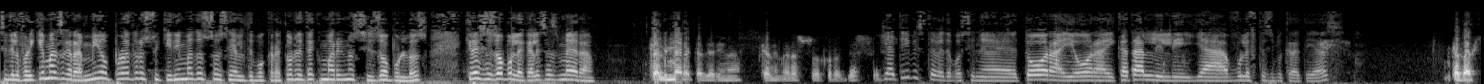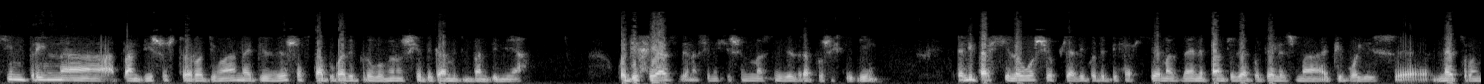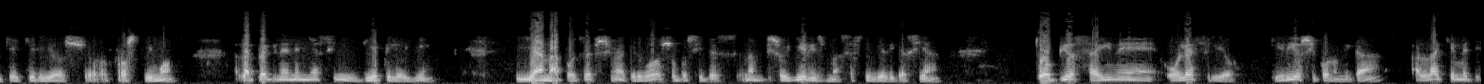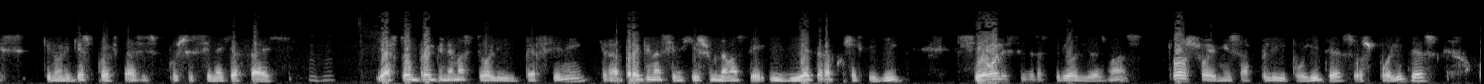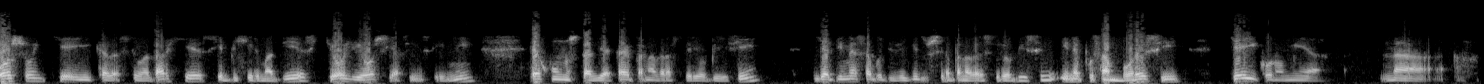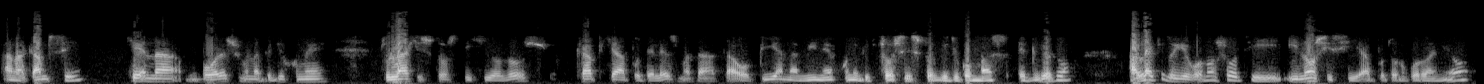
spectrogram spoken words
Στην τηλεφωνική μας γραμμή ο πρόεδρος του κινήματος Σοσιαλδημοκρατών ΕΔΕΚ Μαρίνος Σιζόπουλος. Κύριε Σιζόπουλε, καλή σας μέρα. Καλημέρα Κατερίνα, καλημέρα στους ακροατές σας. Γιατί πιστεύετε πως είναι τώρα η ώρα η κατάλληλη για βουλευτές επικρατείας; Καταρχήν πριν να απαντήσω στο ερώτημα να επιβεβαιώσω αυτά που είπατε προηγουμένως σχετικά με την πανδημία. Ότι χρειάζεται να συνεχίσουμε να είμαστε ιδιαίτερα προσεκτικοί. Δεν υπάρχει λόγος η οποιαδήποτε πειθαρχία μας να είναι πάντοτε αποτέλεσμα επιβολής ε, μέτρων και κυρίως ε, προστήμων. Αλλά πρέπει να είναι μια συνειδητή επιλογή για να αποτρέψουμε ακριβώς, όπως είπες, ένα πισωγύρισμα σε αυτή τη διαδικασία, το οποίο θα είναι ολέθριο κυρίως οικονομικά, αλλά και με τις κοινωνικές προεκτάσεις που στη συνέχεια θα έχει. Γι' αυτό πρέπει να είμαστε όλοι υπεύθυνοι και θα πρέπει να συνεχίσουμε να είμαστε ιδιαίτερα προσεκτικοί σε όλες τις δραστηριότητες μας, τόσο εμείς απλοί πολίτες, ως πολίτες, όσο και οι καταστηματάρχες, οι επιχειρηματίες και όλοι όσοι αυτή τη στιγμή έχουν σταδιακά επαναδραστηριοποιηθεί γιατί μέσα από τη δική τους επαναδραστηριοποίηση είναι που θα μπορέσει και η οικονομία να ανακάμψει και να μπορέσουμε να πετύχουμε τουλάχιστον στοιχειοδός κάποια αποτελέσματα τα οποία να μην έχουν επιπτώσεις στο βιωτικό μας επίπεδο αλλά και το γεγονός ότι η νόσηση από τον κορονοϊό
